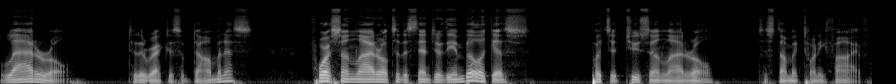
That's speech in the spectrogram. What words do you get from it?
lateral to the rectus abdominis, four-sun lateral to the center of the umbilicus, puts it two-sun lateral to stomach 25.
